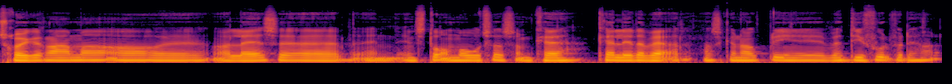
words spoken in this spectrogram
trygge rammer, og, øh, og Lasse er en, en stor motor, som kan, kan lidt af hvert, og skal nok blive værdifuld for det hold.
